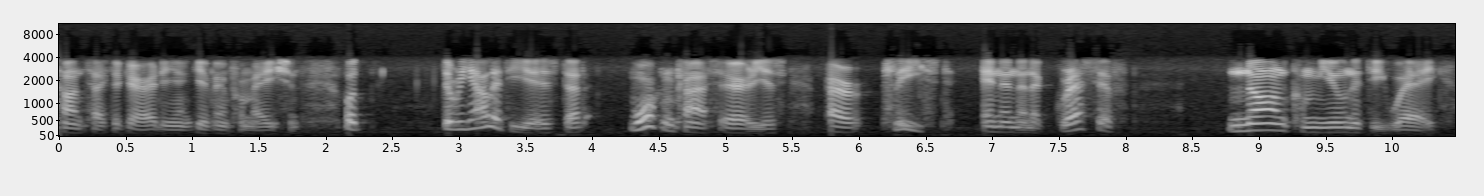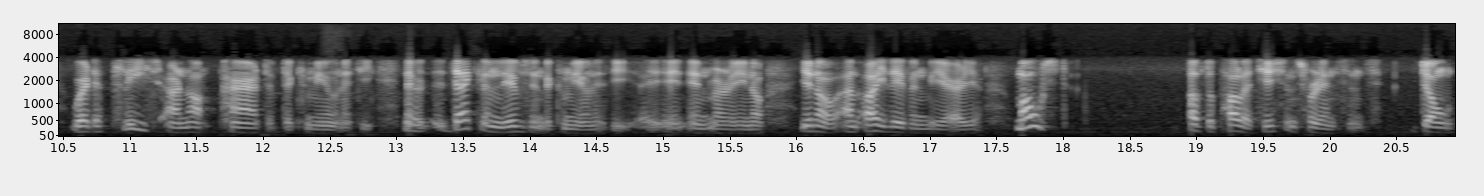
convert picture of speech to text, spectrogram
contact the Gardaí and give information. But the reality is that working class areas are policed in an, an aggressive non-community way, where the police are not part of the community. Now, Declan lives in the community in, in Marino, you know, and I live in the area. Most of the politicians, for instance, don't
